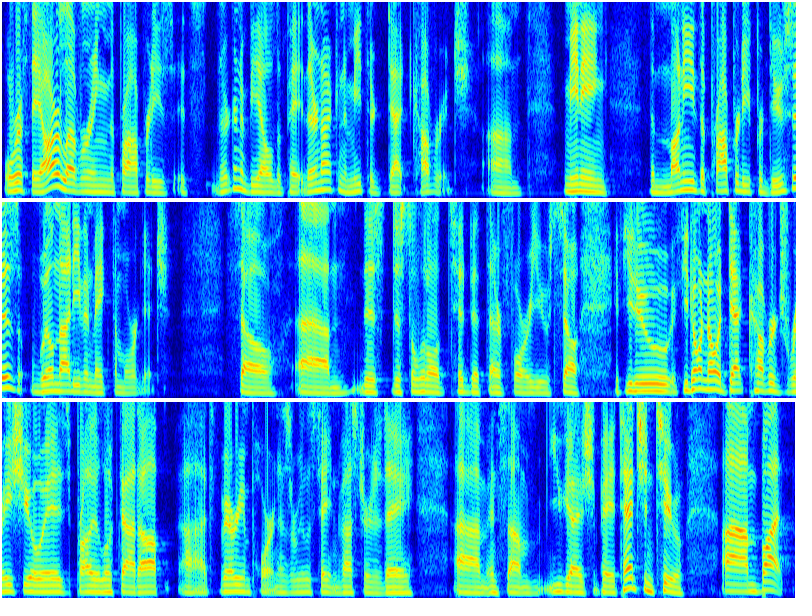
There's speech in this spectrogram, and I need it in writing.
Or if they are levering the properties, it's they're going to be able to pay. They're not going to meet their debt coverage, um, meaning the money the property produces will not even make the mortgage. So um, this just a little tidbit there for you. So if you do, if you don't know what debt coverage ratio is, probably look that up. Uh, it's very important as a real estate investor today, um, and some you guys should pay attention to. Um, but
